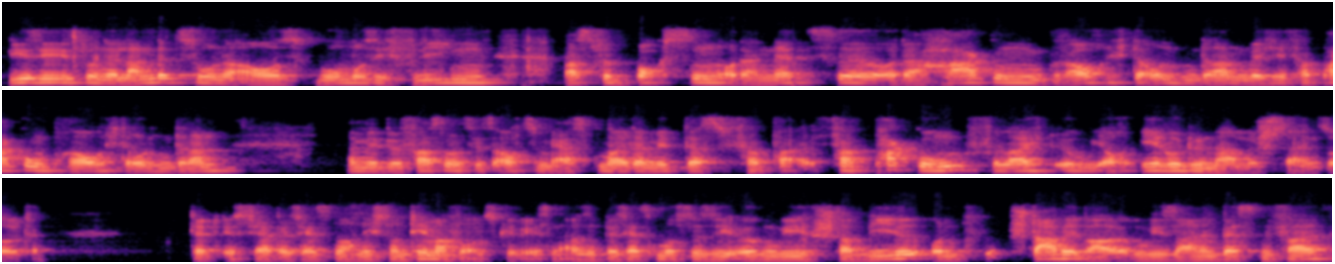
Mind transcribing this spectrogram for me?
wie sieht so eine Landezone aus, wo muss ich fliegen, was für Boxen oder Netze oder Haken brauche ich da unten dran, welche Verpackung brauche ich da unten dran. Wir befassen uns jetzt auch zum ersten Mal damit, dass Verpackung vielleicht irgendwie auch aerodynamisch sein sollte das ist ja bis jetzt noch nicht so ein Thema für uns gewesen. Also bis jetzt musste sie irgendwie stabil und stapelbar irgendwie sein im besten Fall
